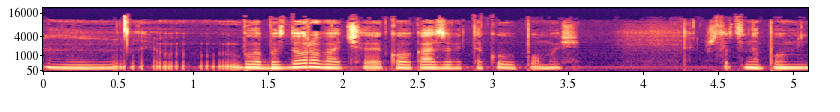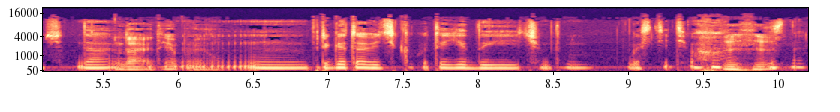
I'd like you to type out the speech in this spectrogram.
было бы здорово человеку оказывать такую помощь. Что-то напомнить, да. Да, это я понял. Приготовить какой-то еды, чем-то угостить его. Мгм. Не знаю.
